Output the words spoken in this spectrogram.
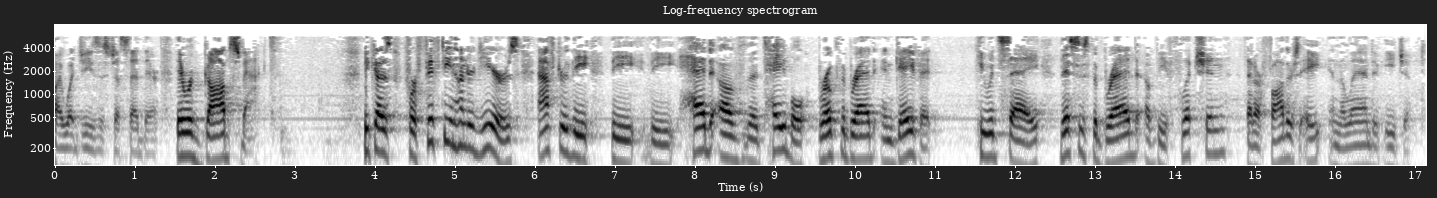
by what Jesus just said there. They were gobsmacked. Because for 1500 years after the, the, the head of the table broke the bread and gave it, he would say, This is the bread of the affliction that our fathers ate in the land of Egypt.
